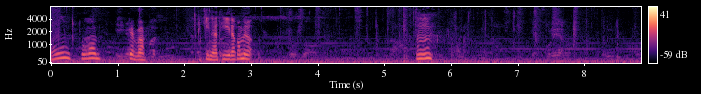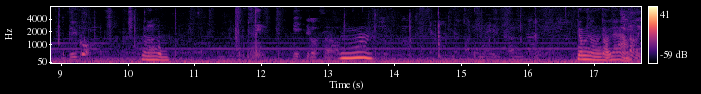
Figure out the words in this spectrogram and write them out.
อืมทุกคนเก็บอะกี่นาทีแล้วก็ไม่รู้ อืมนุ่มๆอืม นุ่มๆแถว 今が一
